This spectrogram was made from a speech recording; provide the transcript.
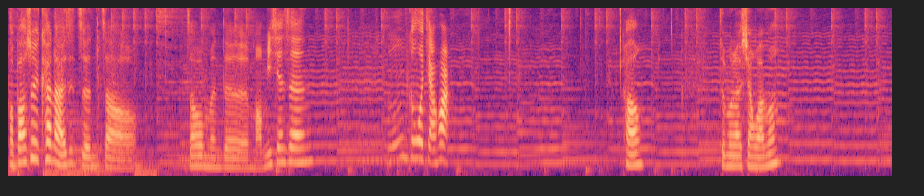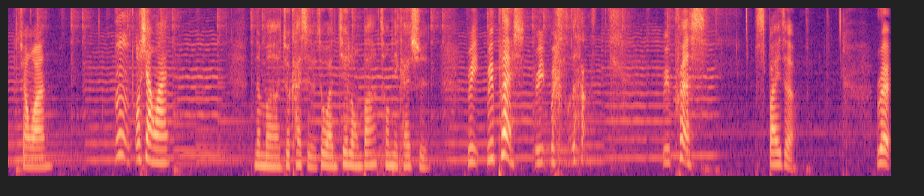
好吧，所以看来还是只能找找我们的猫咪先生。嗯，跟我讲话。好，怎么了？想玩吗？想玩？嗯，我想玩。那么就开始就玩接龙吧，从你开始。Re repress re repress spider red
